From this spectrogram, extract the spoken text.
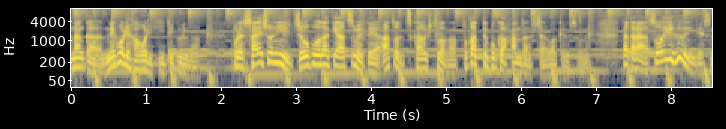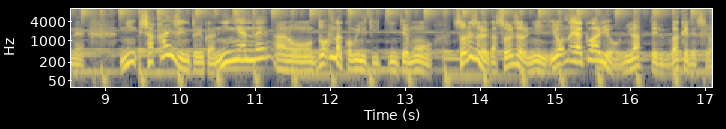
なんか根掘り葉掘り聞いてくるなこれ最初に情報だけ集めて後で使う人だなとかって僕は判断しちゃうわけですよね。だからそういうふうにですね、社会人というか人間ね、あの、どんなコミュニティにいても、それぞれがそれぞれにいろんな役割を担ってるわけですよ。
